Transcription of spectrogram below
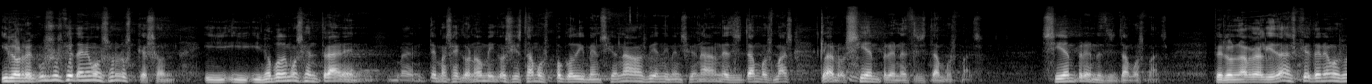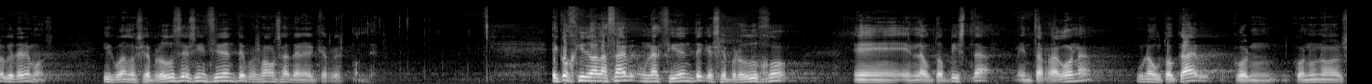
Y los recursos que tenemos son los que son. Y, no podemos entrar en, temas económicos si estamos poco dimensionados, bien dimensionados, necesitamos más. Claro, siempre necesitamos más. Siempre necesitamos más. Pero la realidad es que tenemos lo que tenemos. Y cuando se produce ese incidente, pues vamos a tener que responder. He cogido al azar un accidente que se produjo eh, en la autopista en Tarragona, un autocar con, con unos,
